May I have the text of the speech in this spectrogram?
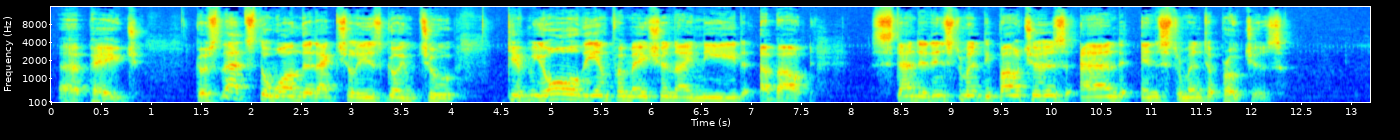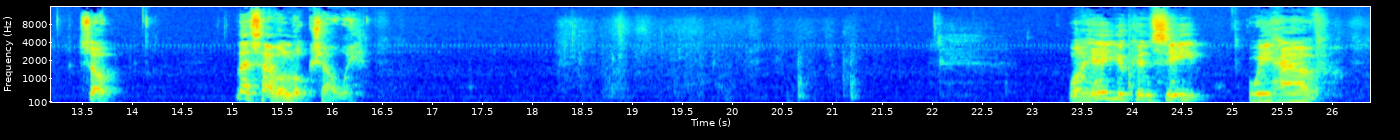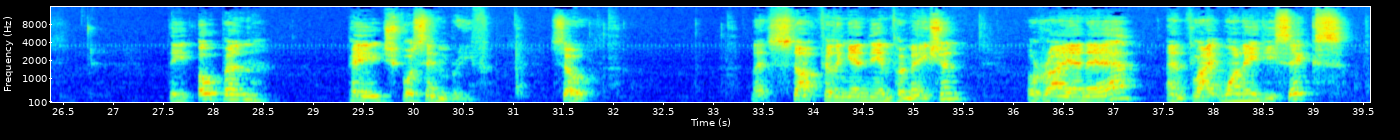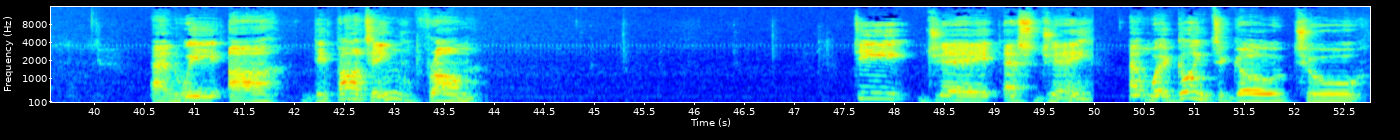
uh, page because that's the one that actually is going to give me all the information I need about standard instrument departures and instrument approaches. So, let's have a look, shall we? Well, here you can see we have the open page for SimBrief. So let's start filling in the information. Ryanair and Flight 186 and we are departing from TJSJ and we're going to go to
